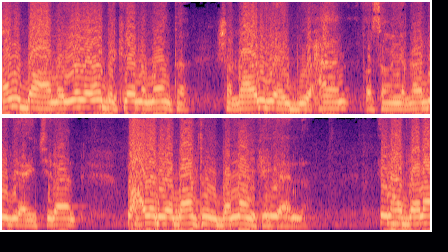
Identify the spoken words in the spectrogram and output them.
aan u baahno iyadoo waddankeenna maanta shaqaalihii ay buuxaan farsamo yaqaanadii ay jiraan wax waliba maanta uu bannaanka yaallo. In haddana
